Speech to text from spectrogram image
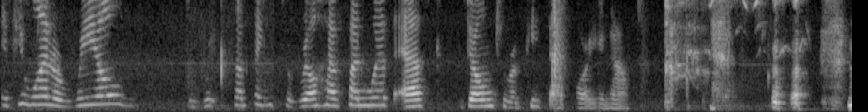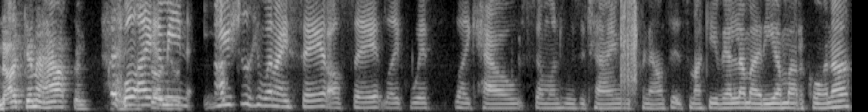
If you want a real something to real have fun with, ask Dome to repeat that for you now. Not going to happen. well I, I mean usually when i say it i'll say it like with like how someone who's italian would pronounce it it's machiavella maria marcona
